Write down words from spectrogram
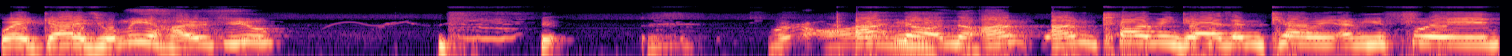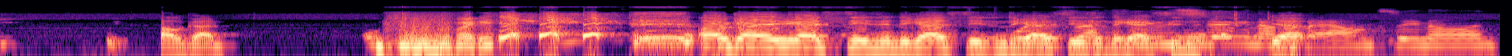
Wait, guys, you want me to hide with you? Where are Uh, you? no, no, I'm I'm coming, guys. I'm coming. I'm your friend. Oh God. Oh God, you guys seasoned. You guys seasoned. You guys seasoned. You guys seasoned. saying Yep. bouncing on?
